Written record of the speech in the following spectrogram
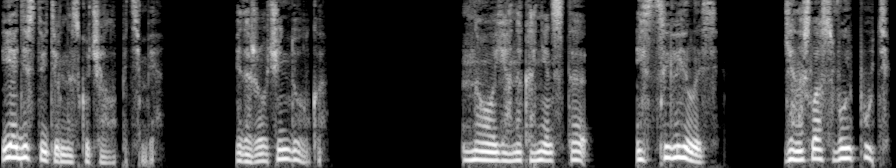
я действительно скучала по тебе. И даже очень долго. Но я наконец-то исцелилась. Я нашла свой путь.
